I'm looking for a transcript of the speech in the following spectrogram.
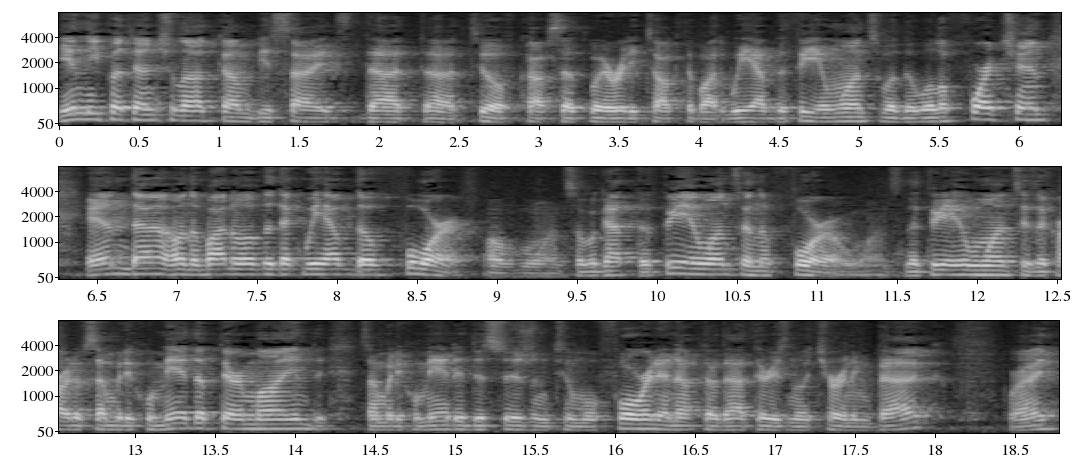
In the potential outcome, besides that uh, Two of Cups that we already talked about, we have the Three of Wands with the Wheel of Fortune, and uh, on the bottom of the deck we have the Four of Wands. So we got the Three of Wands and the Four of Wands. The Three of Wands is a card of somebody who made up their mind, somebody who made a decision to move forward, and after that there is no turning back. right?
